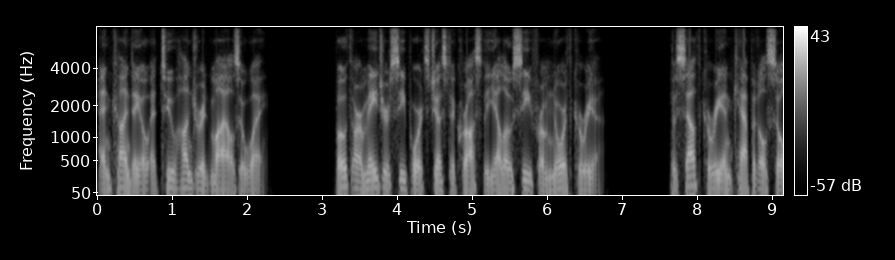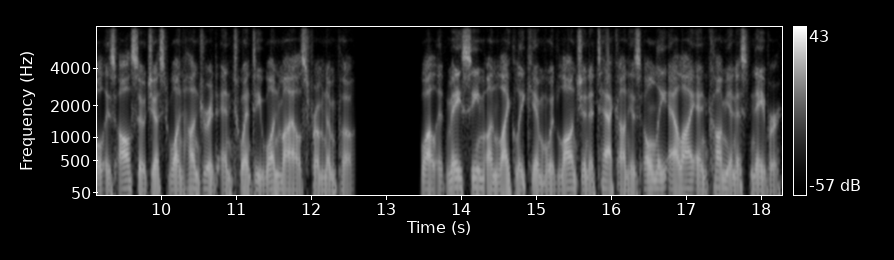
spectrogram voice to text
and Qingdao at 200 miles away. Both are major seaports just across the Yellow Sea from North Korea. The South Korean capital Seoul is also just 121 miles from Nampo. While it may seem unlikely Kim would launch an attack on his only ally and communist neighbor,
